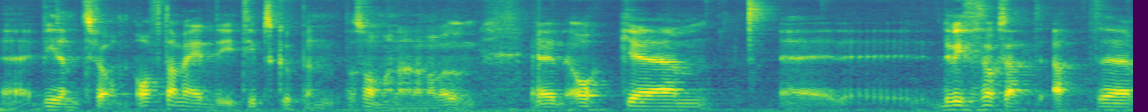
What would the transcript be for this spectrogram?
Eh, Willem 2. Ofta med i tipsgruppen på sommarna när man var ung. Eh, och ehm, eh, det visade sig också att, att eh,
